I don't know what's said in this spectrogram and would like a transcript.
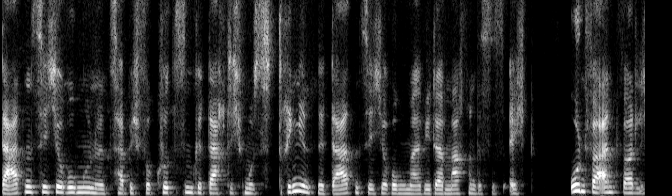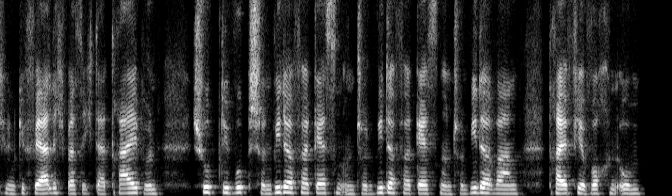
Datensicherungen. Und jetzt habe ich vor kurzem gedacht, ich muss dringend eine Datensicherung mal wieder machen. Das ist echt unverantwortlich und gefährlich, was ich da treibe. Und schwuppdiwupps schon wieder vergessen und schon wieder vergessen und schon wieder waren drei, vier Wochen um.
